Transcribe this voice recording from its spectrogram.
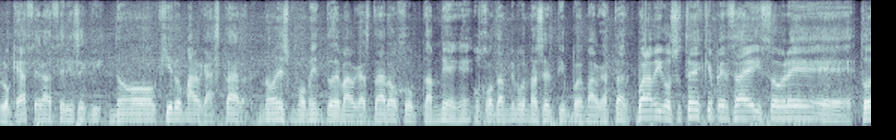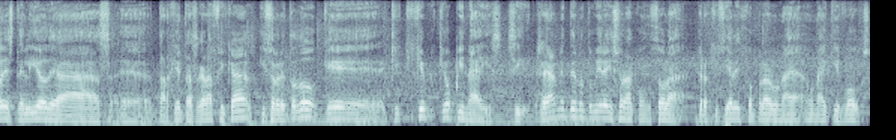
lo que hace la Series X no quiero malgastar no es momento de malgastar ojo también ¿eh? ojo también porque no es el tiempo de malgastar. Bueno amigos ustedes qué pensáis sobre eh, todo este lío de las eh, tarjetas gráficas y sobre todo ¿qué, qué, opináis si realmente no tuvierais una consola pero quisierais comprar una, una Xbox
